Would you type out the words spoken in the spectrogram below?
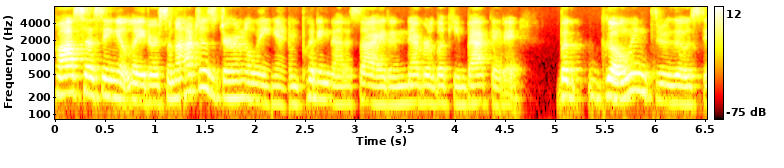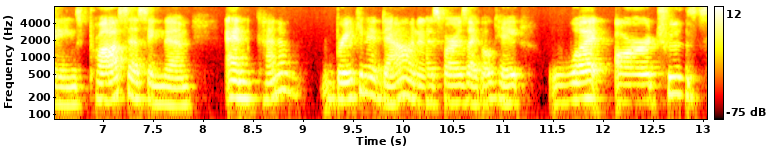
processing it later so not just journaling and putting that aside and never looking back at it but going through those things processing them and kind of breaking it down as far as like okay what are truths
